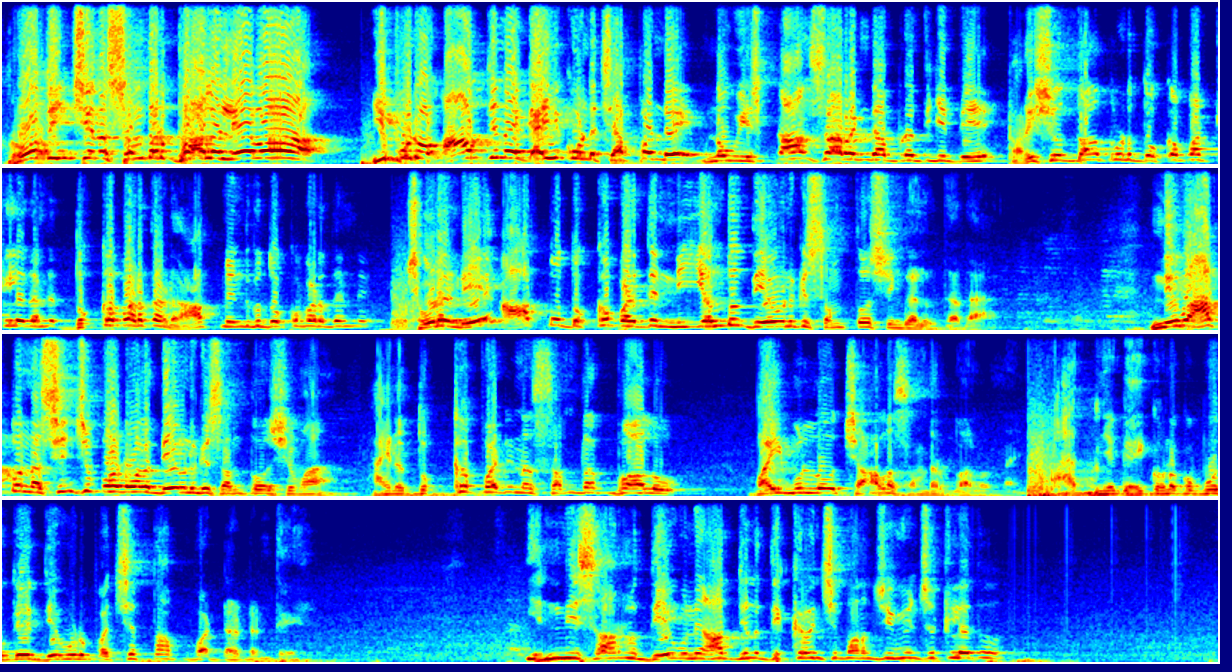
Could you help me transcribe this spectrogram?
రోధించిన సందర్భాలు లేవా? ఇప్పుడు ఆజ్ఞ గైకుండా చెప్పండి నువ్వు ఇష్టానుసారంగా బ్రతికితే పరిశుద్ధాత్ముడు దుఃఖపట్టలేదండి. దుఃఖపడతాడు. ఆత్మ ఎందుకు దుఃఖపడదండి? చూడండి ఆత్మ దుఃఖపడితే నీ ఎందు దేవునికి సంతోషం కలుగుతుందా? నీవు ఆత్మ నశించిపోవడం వల్ల దేవునికి సంతోషమా? ఆయన దుఃఖపడిన సందర్భాలు బైబిల్లో చాలా సందర్భాలు ఉన్నాయి. ఆజ్ఞ గైకొనకపోతే దేవుడు పశ్చాత్తాపడ్డాడంటే ఎన్నిసార్లు దేవుని ఆజ్ఞను ధిక్కరించి మనం జీవించట్లేదు?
